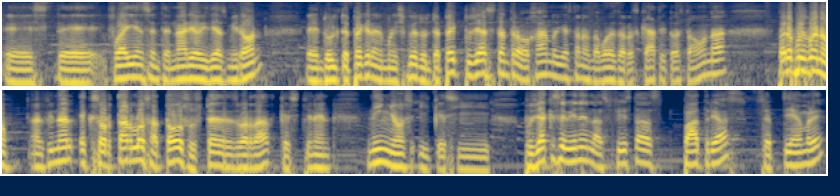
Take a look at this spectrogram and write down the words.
Este, fue ahí en Centenario y Díaz Mirón, en Dultepec, en el municipio de Dultepec. Pues ya se están trabajando, ya están las labores de rescate y toda esta onda. Pero pues bueno, al final exhortarlos a todos ustedes, ¿verdad? Que si tienen niños y que si, pues ya que se vienen las fiestas patrias, septiembre,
